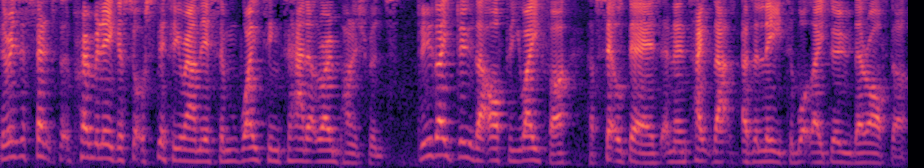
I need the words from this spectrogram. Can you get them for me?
there is a sense that the Premier League are sort of sniffing around this and waiting to hand out their own punishments. Do they do that after UEFA have settled theirs and then take that as a lead to what they do thereafter?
